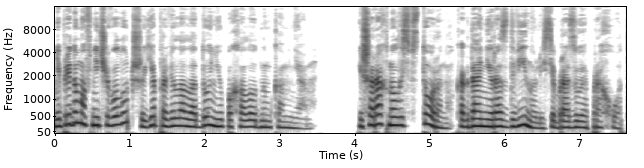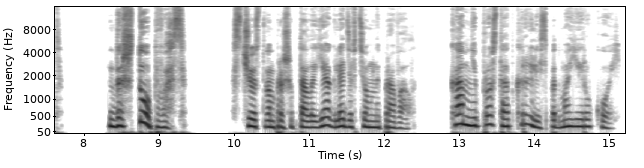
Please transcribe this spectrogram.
Не придумав ничего лучше, я провела ладонью по холодным камням и шарахнулась в сторону, когда они раздвинулись, образуя проход. «Да чтоб вас!» — с чувством прошептала я, глядя в темный провал. Камни просто открылись под моей рукой.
